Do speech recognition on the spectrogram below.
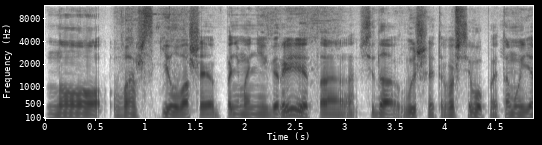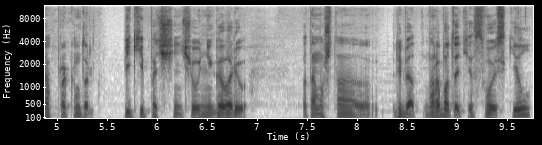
но ваш скилл, ваше понимание игры, это всегда выше этого всего, поэтому я про контрпики почти ничего не говорю. Потому что, ребят, наработайте свой скилл,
